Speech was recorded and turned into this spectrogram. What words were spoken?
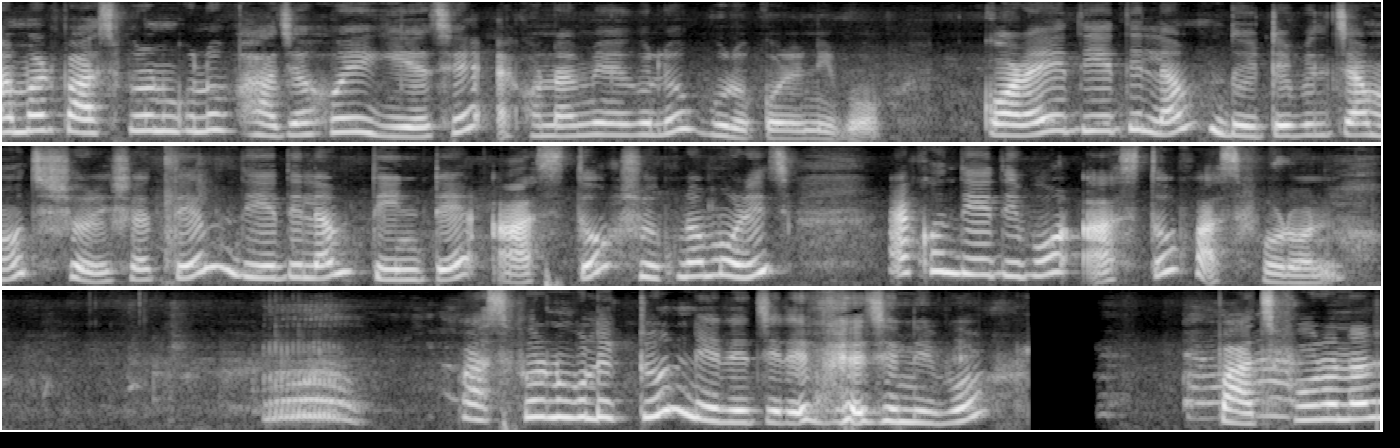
আমার পাঁচফোড়নগুলো ভাজা হয়ে গিয়েছে, এখন আমি এগুলো গুঁড়ো করে নিব। কড়াইয়ে দিয়ে দিলাম দুই টেবিল চামচ সরিষার তেল, দিয়ে দিলাম তিনটে আস্ত শুকনো মরিচ, এখন দিয়ে দিব আস্ত পাঁচফোড়ন। পাঁচফোড়নগুলো একটু নেড়ে চেড়ে ভেজে নিব। পাঁচফোড়ন আর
